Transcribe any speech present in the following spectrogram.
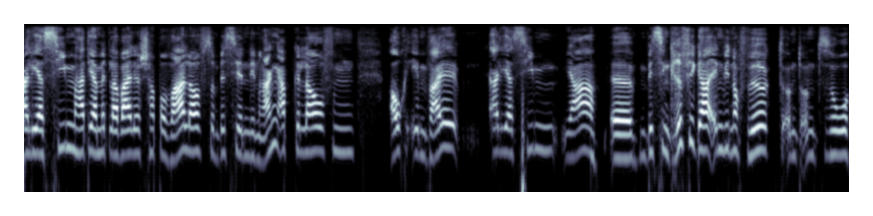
Aliassim hat ja mittlerweile Shapovalov so ein bisschen den Rang abgelaufen auch eben weil Aliassim ja äh, ein bisschen griffiger irgendwie noch wirkt und und so.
